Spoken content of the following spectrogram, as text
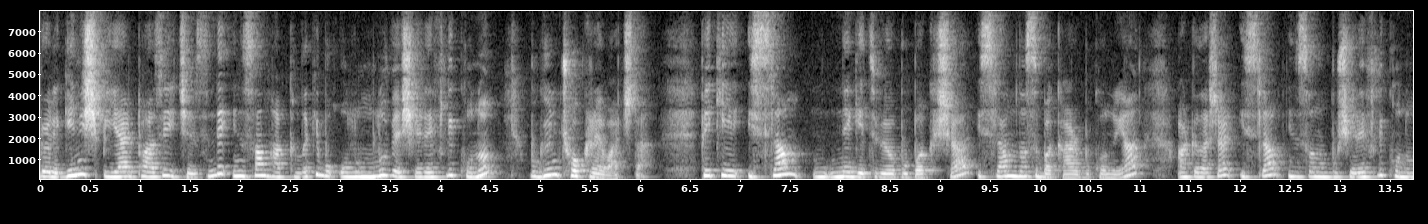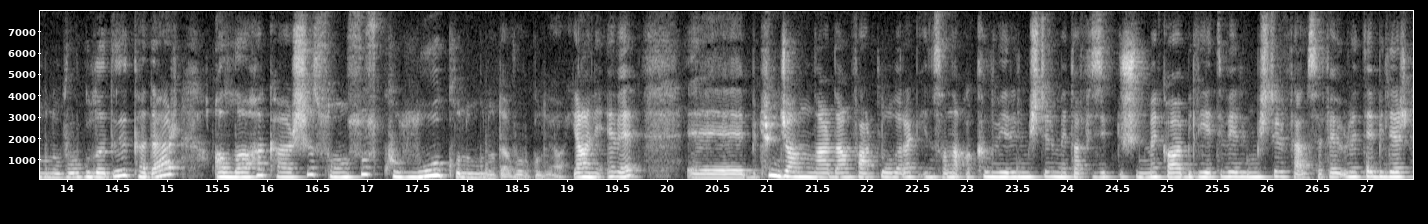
Böyle geniş bir yelpaze içerisinde insan hakkındaki bu olumlu ve şerefli konu bugün çok revaçta. Peki İslam ne getiriyor bu bakışa? İslam nasıl bakar bu konuya? Arkadaşlar İslam insanın bu şerefli konumunu vurguladığı kadar Allah'a karşı sonsuz kulluğu konumunu da vurguluyor. Yani evet bütün canlılardan farklı olarak insana akıl verilmiştir, metafizik düşünme kabiliyeti verilmiştir, felsefe üretebilir,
